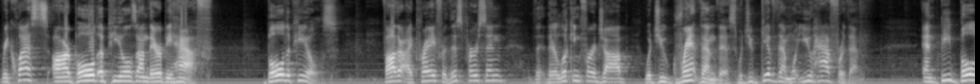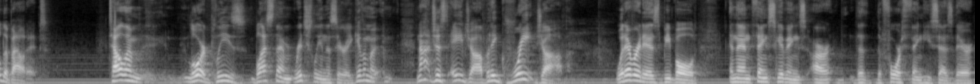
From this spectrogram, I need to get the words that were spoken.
Requests are bold appeals on their behalf bold appeals. Father, I pray for this person. They're looking for a job. Would you grant them this? Would you give them what you have for them? And be bold about it. Tell them, Lord, please bless them richly in this area. Give them a, not just a job, but a great job. Whatever it is, be bold. And then thanksgivings are the, the fourth thing he says there.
